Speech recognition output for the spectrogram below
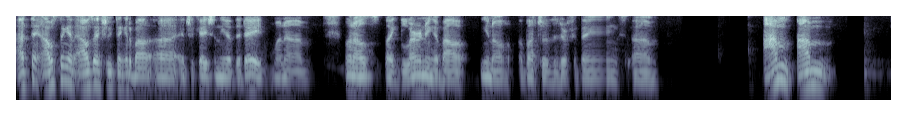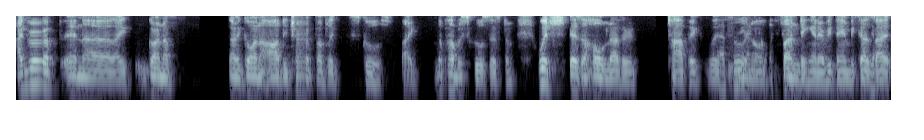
I think I was thinking I was actually thinking about uh, education the other day when um when I was like learning about you know a bunch of the different things. Um, I'm I'm I grew up in uh like growing up like going to all Detroit public schools, like the public school system, which is a whole nother topic with Absolutely. you know funding and everything because yep.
